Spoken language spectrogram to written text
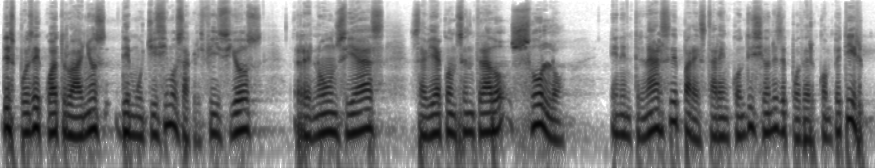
Después de cuatro años de muchísimos sacrificios, renuncias, se había concentrado solo en entrenarse para estar en condiciones de poder competir.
